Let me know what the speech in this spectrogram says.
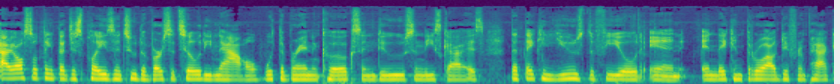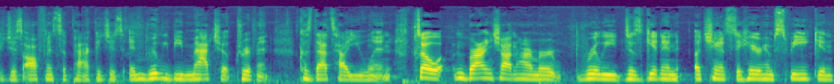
I also think that just plays into the versatility now with the Brandin Cooks and Deuce and these guys that they can use the field and, and they can throw out different packages, offensive packages, and really be matchup driven because that's how you win. So Brian Schottenheimer really just getting a chance to hear him speak and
